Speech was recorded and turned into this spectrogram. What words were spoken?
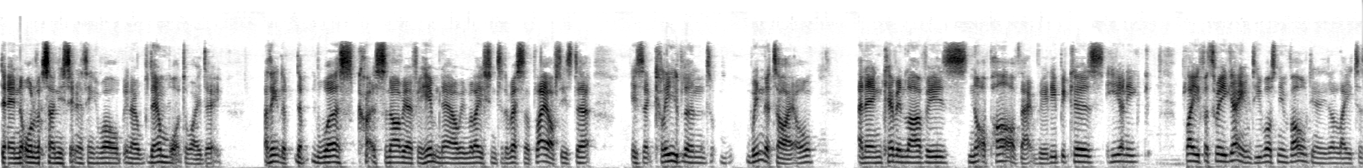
then all of a sudden you're sitting there thinking, well, you know, then what do I do? I think the the worst scenario for him now in relation to the rest of the playoffs is that is that Cleveland win the title, and then Kevin Love is not a part of that really because he only played for three games. He wasn't involved in any of the later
